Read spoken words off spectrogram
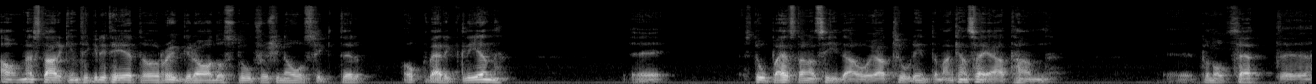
ja, med stark integritet och ryggrad och stod för sina åsikter. Och verkligen eh, stod på hästarnas sida och jag tror inte man kan säga att han eh, på något sätt eh,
